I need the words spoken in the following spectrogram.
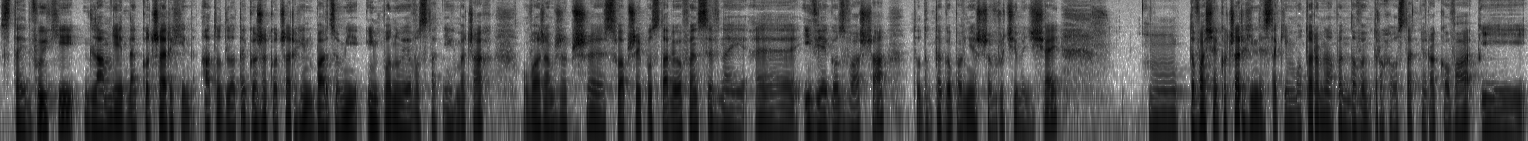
z tej dwójki dla mnie jednak Koczerchin, a to dlatego, że Koczerchin bardzo mi imponuje w ostatnich meczach. Uważam, że przy słabszej postawie ofensywnej e, i Wiego zwłaszcza, to do tego pewnie jeszcze wrócimy dzisiaj, to właśnie Koczerchin jest takim motorem napędowym trochę ostatnio Rakowa i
